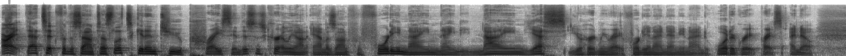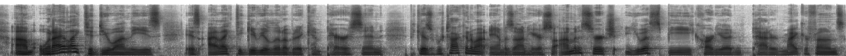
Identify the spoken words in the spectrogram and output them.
All right, that's it for the sound test. Let's get into pricing. This is currently on Amazon for $49.99. Yes, you heard me right, $49.99. What a great price, I know. Um, what I like to do on these is I like to give you a little bit of comparison because we're talking about Amazon here. So I'm going to search USB cardioid pattern microphones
